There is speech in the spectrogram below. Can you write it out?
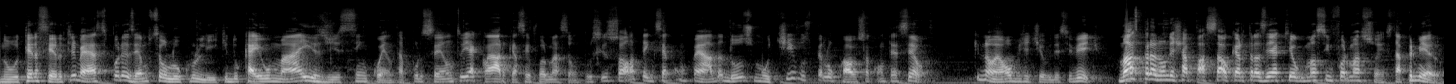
No terceiro trimestre, por exemplo, seu lucro líquido caiu mais de 50% e é claro que essa informação por si só tem que ser acompanhada dos motivos pelo qual isso aconteceu que não é o objetivo desse vídeo. Mas para não deixar passar, eu quero trazer aqui algumas informações, tá? Primeiro,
